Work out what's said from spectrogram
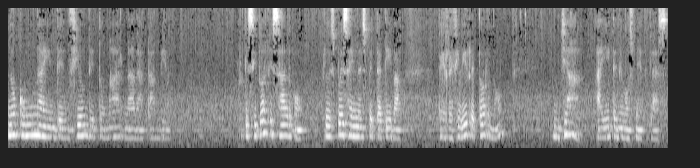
no con una intención de tomar nada a cambio. Porque si tú haces algo, pero después hay una expectativa, de recibir retorno, ya ahí tenemos mezclas.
